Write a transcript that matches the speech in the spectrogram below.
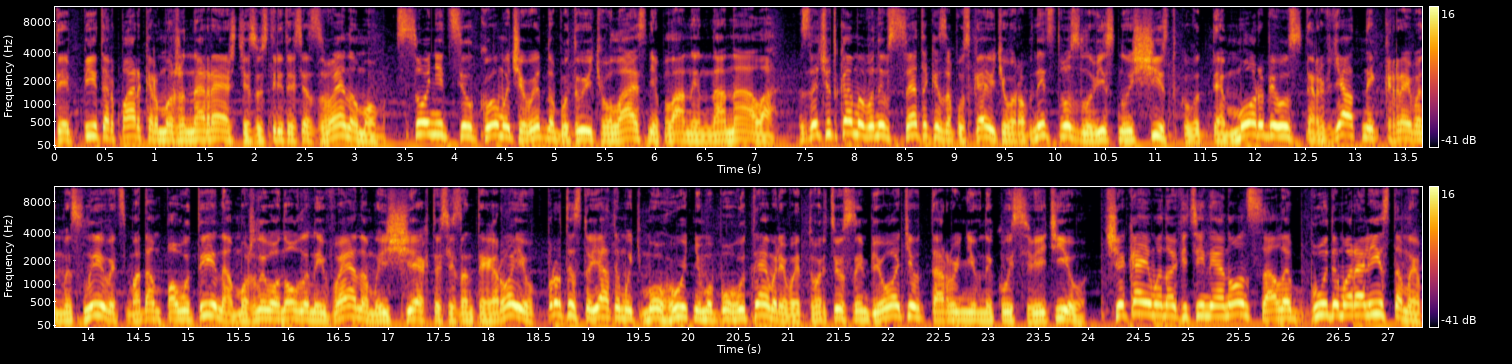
де Пітер Паркер може нарешті зустрітися з Веномом, Соні цілком очевидно будують власні плани на Нала. За чутками вони все-таки запускають у виробництво зловісну шістку, де Морбіус, Стерв'ятник, Крейвен Мисливець, Мадам Павутина, можливо, оновлений Веном і ще хтось із антигероїв протистоятимуть могутньому богу темряви, творцю симбіотів та руйнівнику світів. Чекаємо на офіційний анонс, але будемо реалістами.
